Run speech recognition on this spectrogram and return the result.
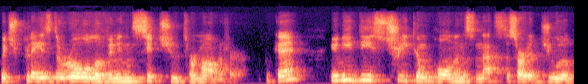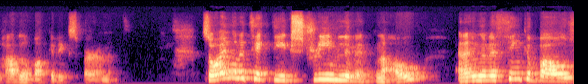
which plays the role of an in situ thermometer, okay? You need these three components and that's the sort of Joule paddle bucket experiment. So I'm gonna take the extreme limit now and I'm gonna think about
